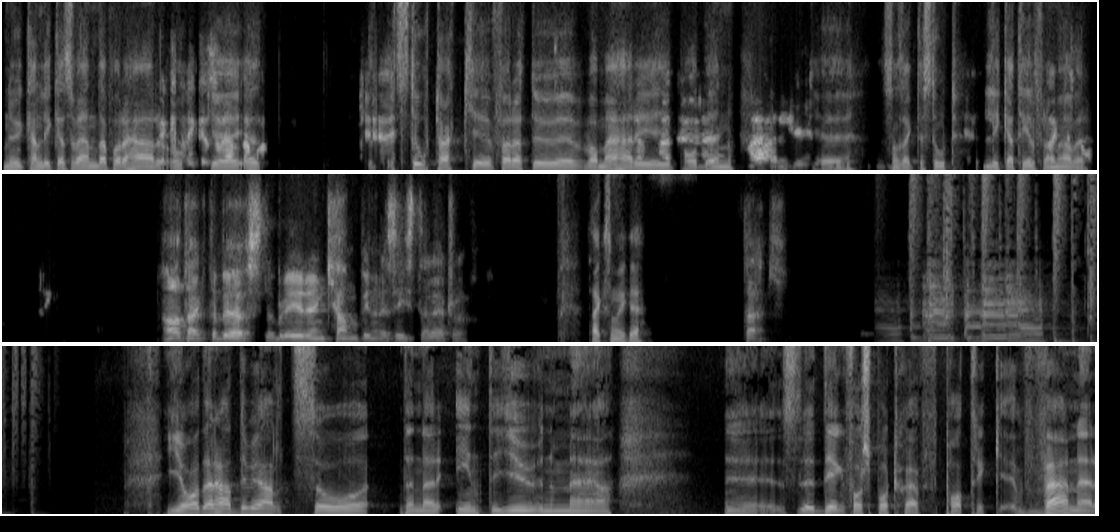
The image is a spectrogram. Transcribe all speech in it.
nu kan lyckas vända på det här. Och, eh, ett stort tack för att du var med här i podden. Och, eh, som sagt, ett stort lycka till framöver. Ja, tack. Det behövs. Det blir en kamp in i det sista där tror jag. Tack så mycket. Tack. Ja, där hade vi alltså den där intervjun med eh, Eh, Degerfors sportchef Patrik Werner.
